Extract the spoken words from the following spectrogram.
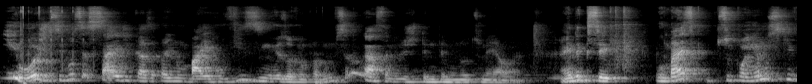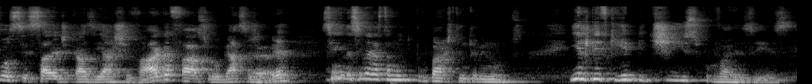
E hoje, se você sai de casa para ir num bairro vizinho resolver um problema, você não gasta menos de 30 minutos, meia hora. Ainda que você Por mais que suponhamos que você saia de casa e ache vaga fácil, lugar seja É. perto, você ainda assim vai gastar muito por baixo de 30 minutos. E ele teve que repetir isso por várias vezes.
